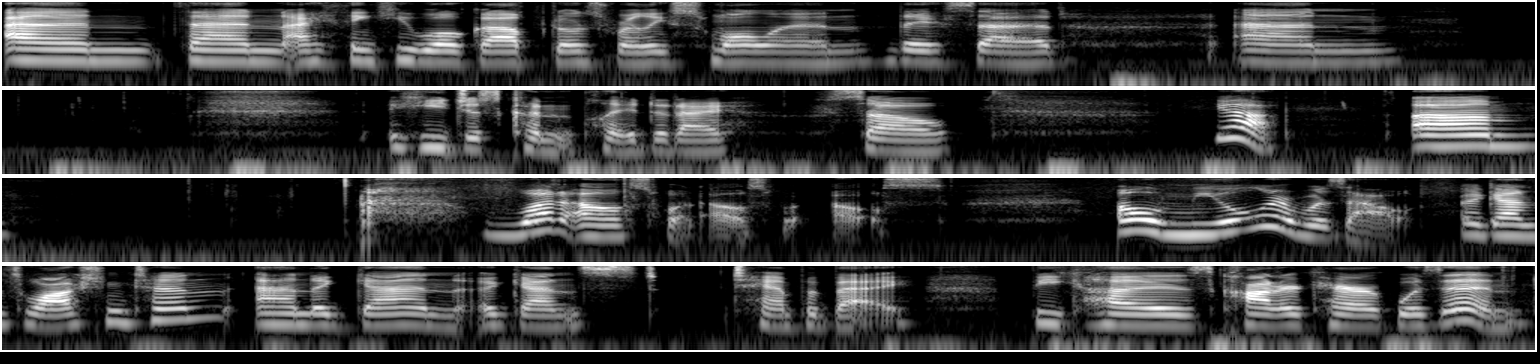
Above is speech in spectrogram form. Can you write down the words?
And then I think he woke up and was really swollen, they said. And he just couldn't play today. So, yeah. Um, what else? What else? What else? Oh, Mueller was out against Washington and again against Tampa Bay because Connor Carrick was in.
